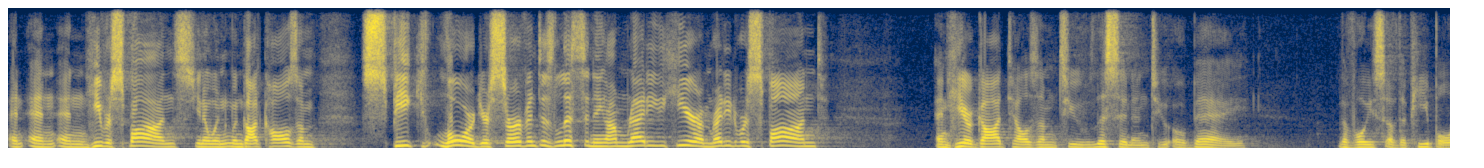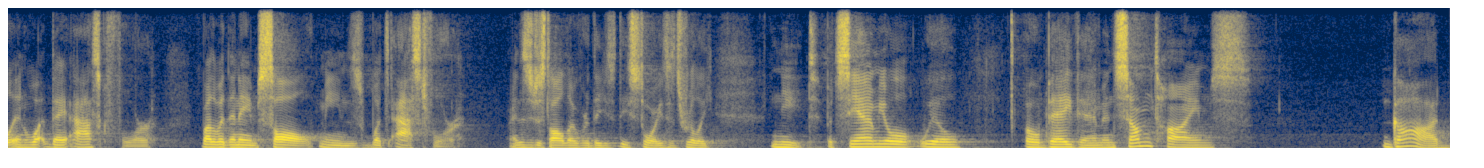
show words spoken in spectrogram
And, and, and he responds, you know, when, when God calls him, Speak, Lord, your servant is listening. I'm ready to hear, I'm ready to respond. And here God tells him to listen and to obey the voice of the people in what they ask for. By the way, the name Saul means what's asked for. Right? This is just all over these, these stories. It's really neat. But Samuel will obey them. And sometimes God,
